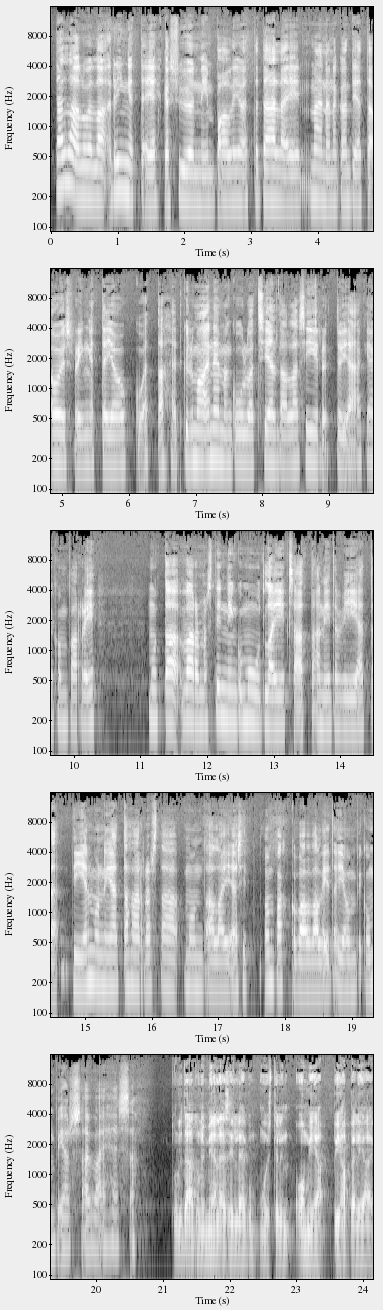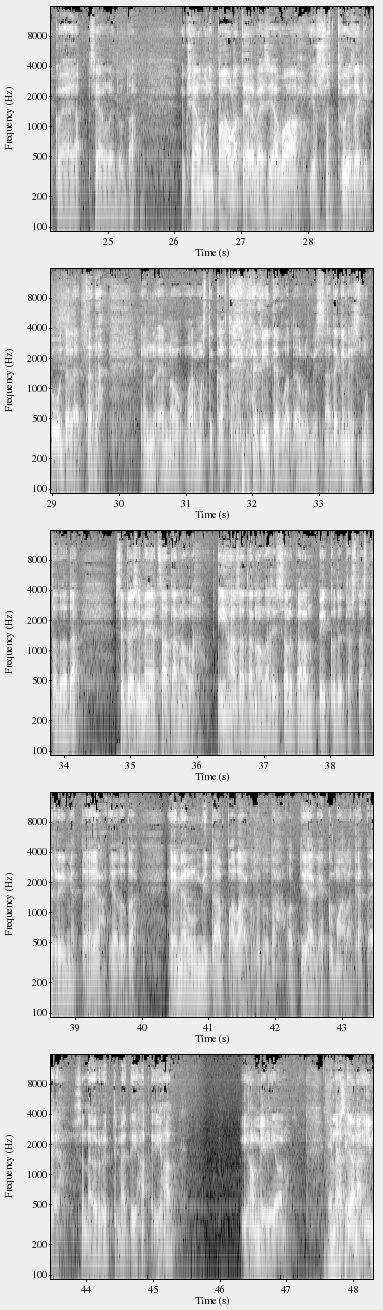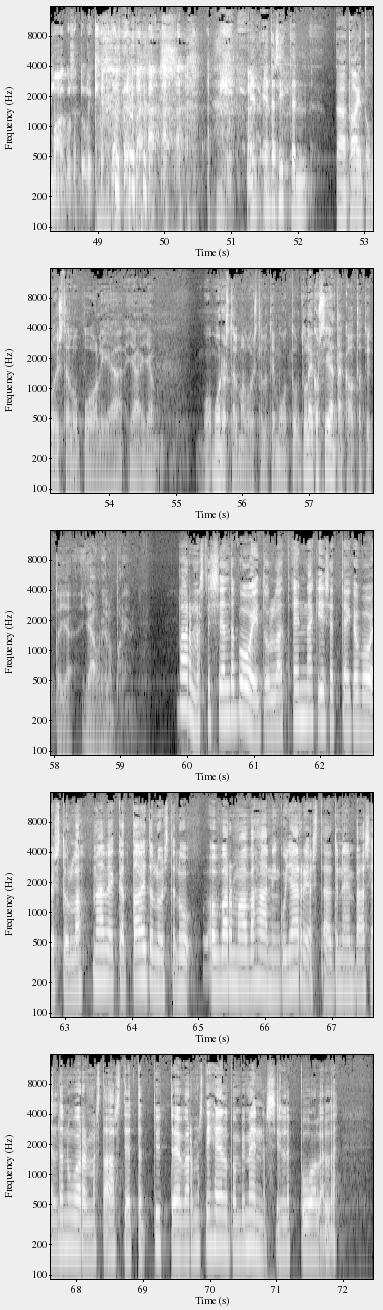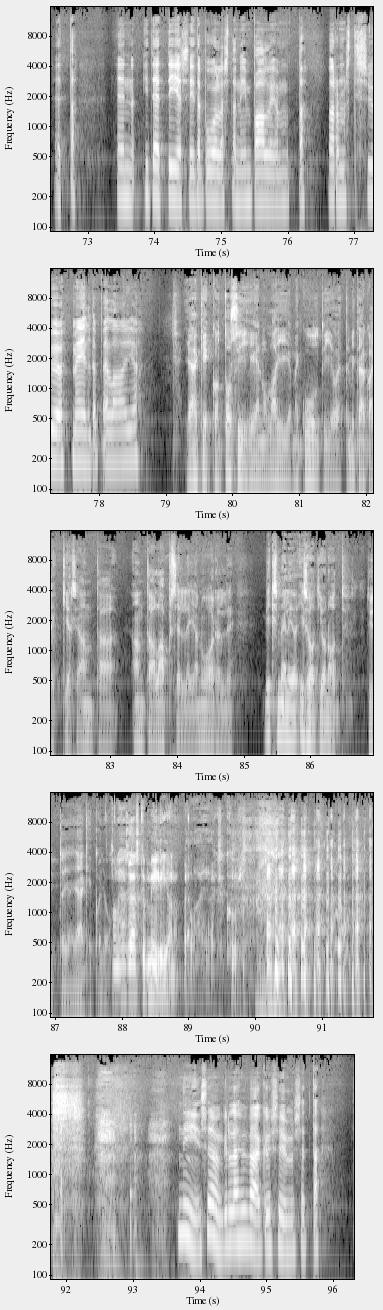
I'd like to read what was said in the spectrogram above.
Tällä alueella ringet ei ehkä syö niin paljon, että täällä ei, mä en ainakaan tiedä, että olisi ringette joukkuetta. Että kyllä mä oon enemmän kuullut, että sieltä ollaan siirrytty jääkiekon pariin. Mutta varmasti niin kuin muut lajit saattaa niitä viiä, että tiedän monia, että harrastaa montaa lajia ja sitten on pakko vaan valita jompikumpi jossain vaiheessa. Tuli, tää tuli mieleen silleen, kun muistelin omia pihapeliaikoja ja siellä oli tota, yksi Helmani Paula, terveisiä vaan, jos sattuu jotenkin kuuntelemaan tätä. En, en ole varmasti 25 vuoteen ollut missään tekemisissä, mutta tota, se pesi meidät satanolla. Ihan satanolla, siis se oli pelannut pikkutytöstä asti ringettä ja, ja tota, ei meillä ollut mitään palaa, kun se tota, otti jääkiekkomailan käteen ja se nöyrytti meitä ihan, ihan, ihan miljoona. Entä Entä lähti si- aina himaan, kun se tuli kentälle. Entä sitten tämä taitoluistelupuoli ja, ja, ja mu- muodostelmaluistelut ja muut, tuleeko sieltä kautta tyttöjä jääurheilun pariin? Varmasti sieltä voi tulla, en näkisi, etteikö voisi tulla. Mä veikkaan, että taitoluistelu on varmaan vähän niin kuin järjestäytyneempää sieltä nuoremmasta asti, että tyttöjen varmasti helpompi mennä sille puolelle. Että en itse tiedä siitä puolesta niin paljon, mutta varmasti syö meiltä pelaajia. Jääkiekko on tosi hieno laji ja me kuultiin jo, että mitä kaikkia se antaa, antaa lapselle ja nuorelle. Miksi meillä ei ole isot jonot tyttö- ja jääkiekkojoukkoja? Olihan se äsken miljoona pelaajaa, eikö kuule? Niin, se on kyllä hyvä kysymys, että,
